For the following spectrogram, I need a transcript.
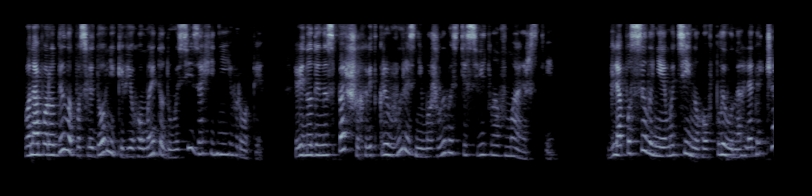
Вона породила послідовників його методу в усій Західній Європі. Він один із перших відкрив виразні можливості світла в малярстві. Для посилення емоційного впливу на глядача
